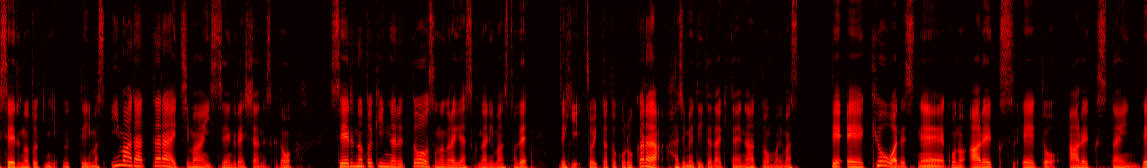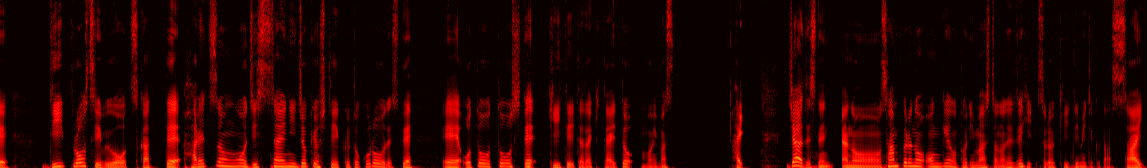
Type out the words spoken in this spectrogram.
セールの時に売っています。今だったら1万1000円ぐらいしちゃうんですけど、セールの時になると、そのぐらい安くなりますので、ぜひそういったところから始めていただきたいなと思います。で、えー、今日はですね、この RX8、RX9 で、D プロシブを使って破裂音を実際に除去していくところをですね、えー、音を通して聞いていただきたいと思います。はい。じゃあですね、あのー、サンプルの音源を取りましたので、ぜひそれを聞いてみてください。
